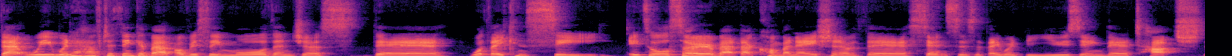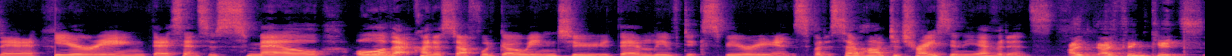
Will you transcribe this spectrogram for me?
that we would have to think about obviously more than just their what they can see. It's also about that combination of their senses that they would be using, their touch, their hearing, their sense of smell, all of that kind of stuff would go into their lived experience. But it's so hard to trace in the evidence. I, I think it's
